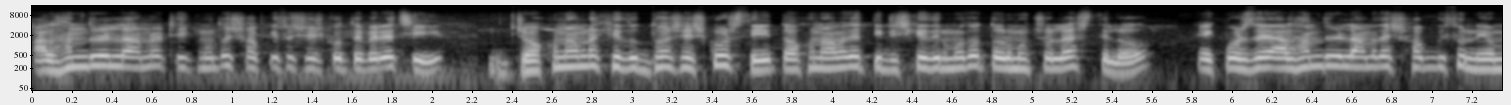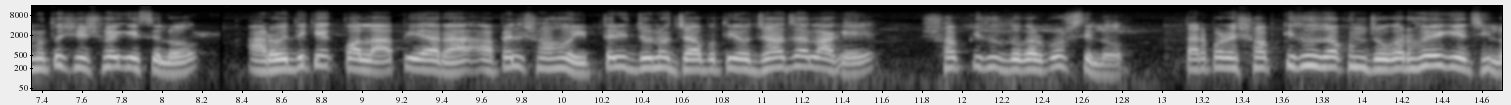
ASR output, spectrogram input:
আলহামদুলিল্লাহ, আমরা ঠিক মতো সব কিছু শেষ করতে পেরেছি। যখন আমরা খেজুর ধোয়া শেষ করছি, তখন আমাদের তিরিশ কেজির মতো তরমুজ চলে আসছিল। এক পর্যায়ে আলহামদুলিল্লাহ, আমাদের সব কিছু নিয়মিত শেষ হয়ে গেছিল। আর ওইদিকে কলা, পেয়ারা, আপেল সহ ইফতারির জন্য যাবতীয় যা যা লাগে সব কিছু জোগাড় করছিল। তারপরে সব কিছু যখন জোগাড় হয়ে গিয়েছিল,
